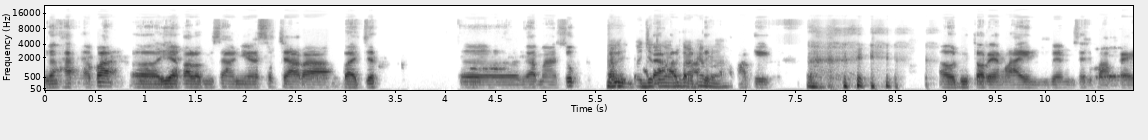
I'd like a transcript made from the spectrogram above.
nggak apa eh, ya kalau misalnya secara budget eh, nggak masuk kan Bud- budget ada alternatif lah. alternatif auditor yang lain juga yang bisa dipakai.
